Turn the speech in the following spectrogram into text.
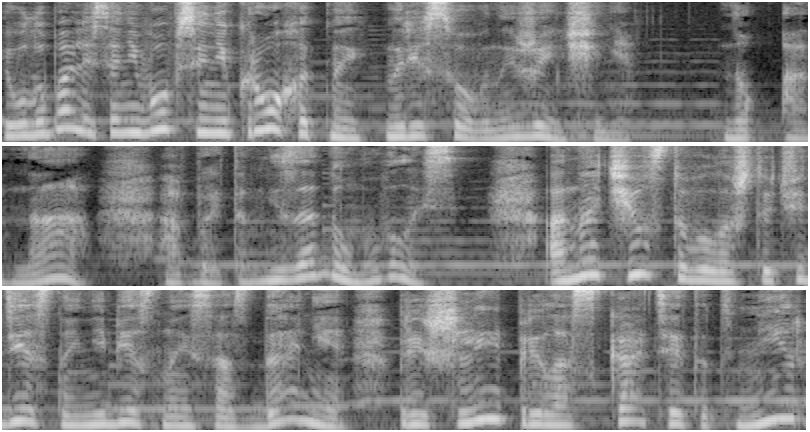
и улыбались они вовсе не крохотной нарисованной женщине. Но она об этом не задумывалась. Она чувствовала, что чудесные небесные создания пришли приласкать этот мир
